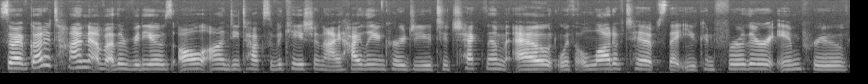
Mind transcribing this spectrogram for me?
So I've got a ton of other videos all on detoxification. I highly encourage you to check them out with a lot of tips that you can further improve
